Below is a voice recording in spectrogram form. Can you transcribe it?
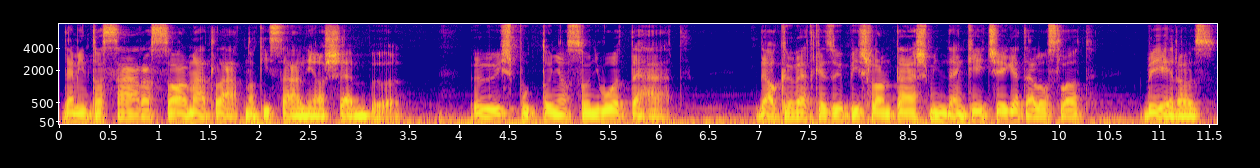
de mint a száraz szalmát látna kiszállni a sebből. Ő is puttonyasszony volt tehát. De a következő pislantás minden kétséget eloszlat. Vér az.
